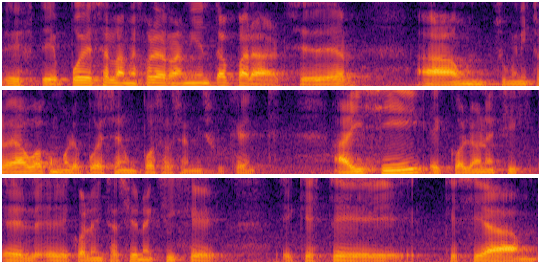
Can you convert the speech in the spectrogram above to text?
este, puede ser la mejor herramienta para acceder a un suministro de agua como lo puede ser un pozo semisurgente. Ahí sí, el eh, colonización exige eh, que, esté, que sea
